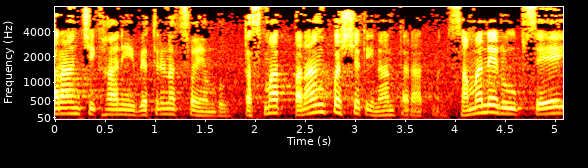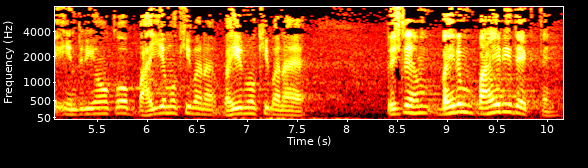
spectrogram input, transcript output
परांचिखानी व्यतीर्णत स्वयंभू। तस्मात परांग पश्यति नान्तरात्मा सामान्य रूप से इंद्रियों को बाह्यमुखी बना, बहिर्मुखी बनाया। तो इसलिए हम बहिर् बाहर ही देखते हैं।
